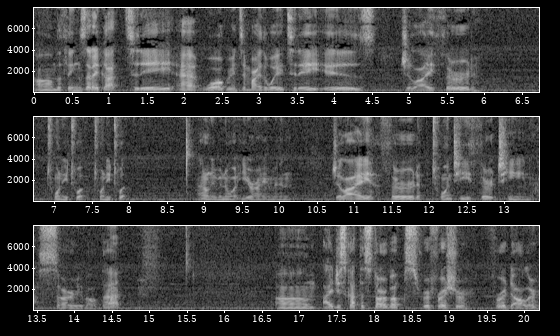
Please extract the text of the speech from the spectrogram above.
Um, the things that I got today at Walgreens, and by the way, today is July 3rd, 2012. I don't even know what year I am in. July 3rd, 2013. Sorry about that. Um, I just got the Starbucks refresher for a dollar.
